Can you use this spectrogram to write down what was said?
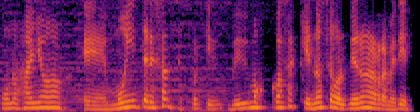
unos años eh, muy interesantes porque vivimos cosas que no se volvieron a repetir.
